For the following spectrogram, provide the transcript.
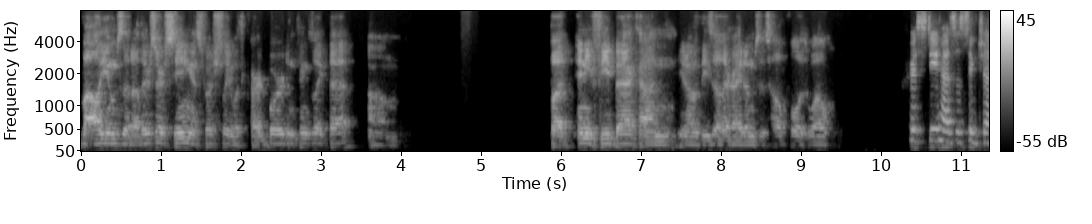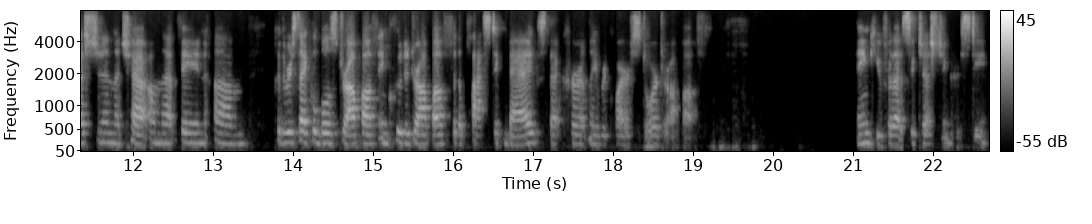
volumes that others are seeing, especially with cardboard and things like that. Um, But any feedback on, you know, these other items is helpful as well. Christy has a suggestion in the chat on that vein. Um, Could the recyclables drop off include a drop off for the plastic bags that currently require store drop off? Thank you for that suggestion, Christy.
